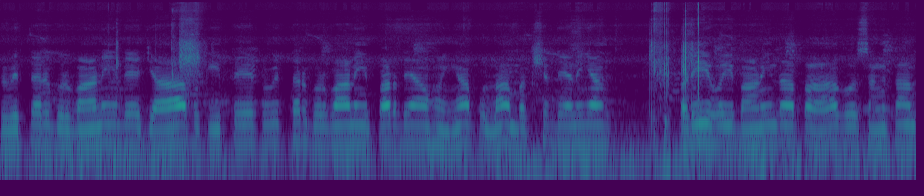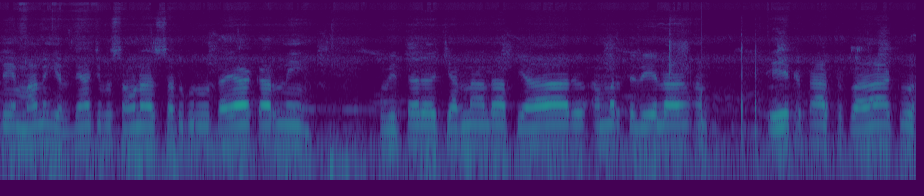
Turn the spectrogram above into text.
ਪਵਿੱਤਰ ਗੁਰਬਾਣੀ ਦੇ ਜਾਪ ਕੀਤੇ, ਪਵਿੱਤਰ ਗੁਰਬਾਣੀ ਪੜ੍ਹਦਿਆਂ ਹੋਈਆਂ ਭੁੱਲਾਂ ਬਖਸ਼ ਦੇਣੀਆਂ ਪੜੀ ਹੋਈ ਬਾਣੀ ਦਾ ਭਾਵ ਸੰਗਤਾਂ ਦੇ ਮਨ ਹਿਰਦਿਆਂ 'ਚ ਵਸਾਉਣਾ, ਸਤਿਗੁਰੂ ਦਇਆ ਕਰਨੀ, ਪਵਿੱਤਰ ਚਰਨਾਂ ਦਾ ਪਿਆਰ, ਅੰਮ੍ਰਿਤ ਵੇਲਾ ਅਮ- ਏਕਤਾ ਤਪਾਕ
